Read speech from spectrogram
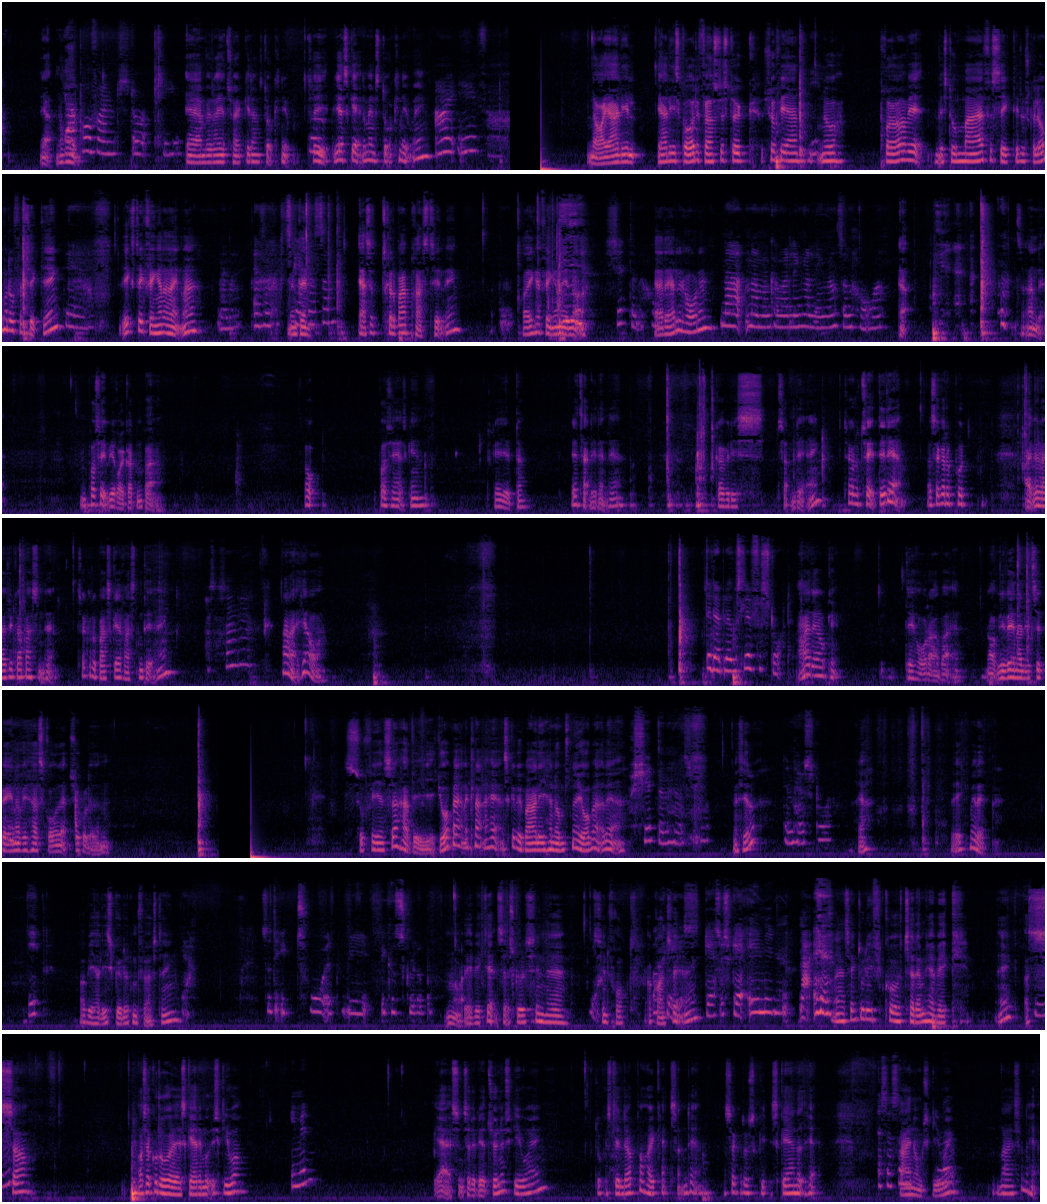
Ja, nu Jeg har brug for en stor kniv. Ja, men ved du jeg tør ikke give dig en stor kniv. Så jeg skærer det med en stor kniv, ikke? Ej, Eva. Nå, jeg har lige, jeg har lige skåret det første stykke, Sofia. Nu prøver vi, hvis du er meget forsigtig. Du skal love mig, du er forsigtig, ikke? Er... Ikke stik fingrene derind, hva'? Nej, nej. Altså, skal den- jeg sådan? Ja, så skal du bare presse til, ikke? Og ikke have fingrene ind under. Shit, den er hård. Ja, det er lidt hårdt, ikke? Når, når man kommer længere og længere, så er den hårdere. Ja. Sådan der. Men prøv at se, vi rykker den bare. Åh. Oh. Prøv at se her, Skin. Skal jeg hjælpe dig? Jeg tager lige den der. Gør vi lige sådan der, ikke? Så kan du tage det der, og så kan du putte... Ej, ved du hvad, vi gør bare sådan der. Så kan du bare skære resten der, ikke? Altså sådan her. Nej, nej, herover. Det der er blevet vist lidt for stort. Nej, det er okay. Det er hårdt arbejde. Nå, vi vender lige tilbage, når vi har skåret af chokoladen. Sofia, så har vi jordbærne klar her. Skal vi bare lige have numsen af jordbær der? Shit, den her er stor. Hvad siger du? Den her er stor. Ja. Væk med den. Ja. Og vi har lige skyllet dem først, ikke? Så det er ikke to, at vi ikke har skyllet dem. Nå, det er vigtigt altid at skylle sin, øh, sin frugt og grøntsager, ikke? skal så skal jeg ind i den? Nej. Og jeg tænkte, du lige kunne tage dem her væk. Ikke? Og så... Og så kunne du øh, skære dem ud i skiver. I midten? Ja, jeg synes, at det bliver tynde skiver, ikke? Du kan stille det op på højkant sådan der. Og så kan du sk- skære ned her. Altså Bare sådan. nogle skiver, ikke? Nej, sådan her.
